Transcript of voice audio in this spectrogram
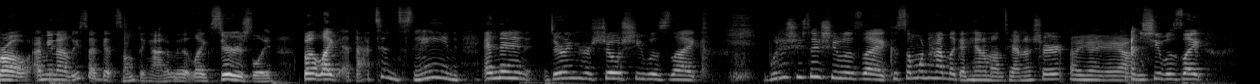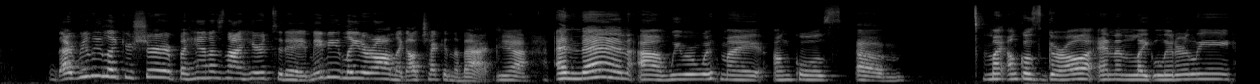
Bro, I mean, at least I'd get something out of it. Like, seriously. But, like, that's insane. And then during her show, she was like, what did she say? She was like, because someone had like a Hannah Montana shirt. Oh yeah, yeah, yeah. And she was like, I really like your shirt, but Hannah's not here today. Maybe later on, like, I'll check in the back. Yeah. And then um we were with my uncle's um my uncle's girl and then like literally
